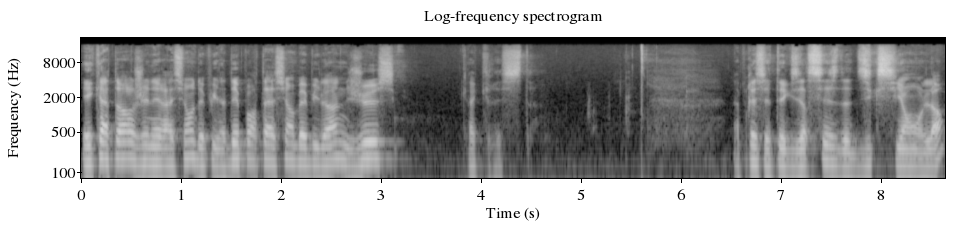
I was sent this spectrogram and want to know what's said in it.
et 14 générations depuis la déportation à Babylone jusqu'à Christ. Après cet exercice de diction-là,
